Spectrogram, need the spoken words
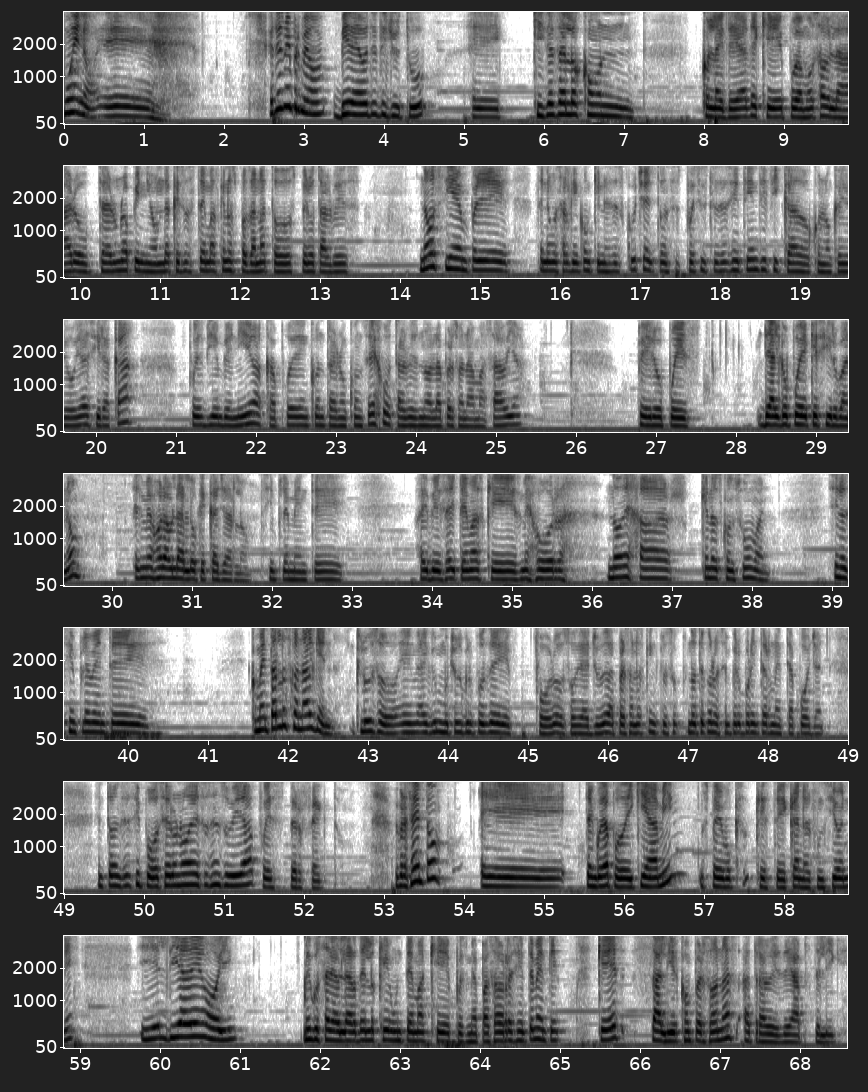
Bueno, eh, este es mi primer video desde YouTube. Eh, quise hacerlo con, con la idea de que podamos hablar o dar una opinión de aquellos temas que nos pasan a todos, pero tal vez no siempre tenemos alguien con quien nos escuche. Entonces, pues si usted se siente identificado con lo que yo voy a decir acá, pues bienvenido. Acá puede encontrar un consejo, tal vez no la persona más sabia, pero pues de algo puede que sirva, ¿no? Es mejor hablarlo que callarlo. Simplemente hay veces hay temas que es mejor no dejar que nos consuman, sino simplemente comentarlos con alguien. Incluso en, hay muchos grupos de foros o de ayuda, personas que incluso no te conocen pero por internet te apoyan. Entonces si puedo ser uno de esos en su vida, pues perfecto. Me presento, eh, tengo de apodo Ikiami, esperemos que este canal funcione. Y el día de hoy me gustaría hablar de lo que un tema que pues me ha pasado recientemente, que es salir con personas a través de apps de ligue.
